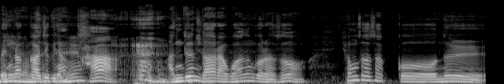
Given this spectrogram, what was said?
맥락까지 그냥 형사들. 다안 된다라고 하는 거라서 형사 사건을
